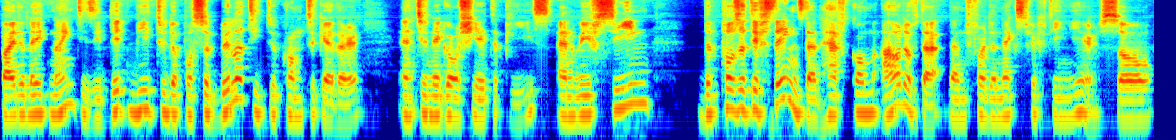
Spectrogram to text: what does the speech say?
by the late 90s. It did lead to the possibility to come together and to negotiate a peace. And we've seen the positive things that have come out of that then for the next 15 years. So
